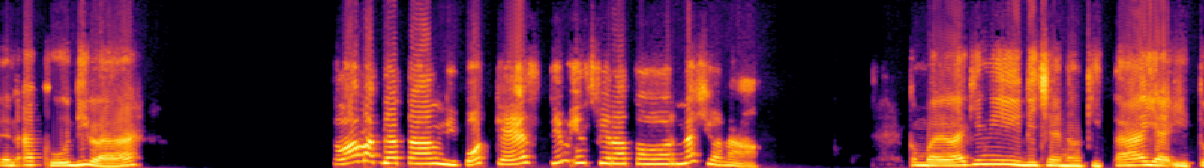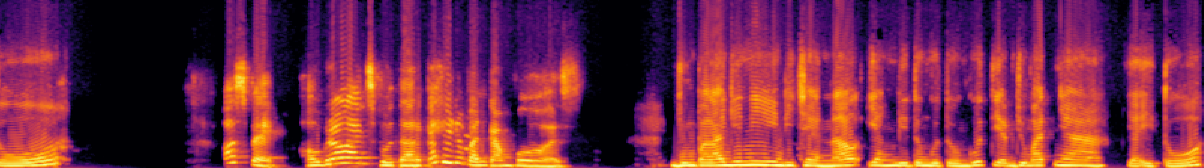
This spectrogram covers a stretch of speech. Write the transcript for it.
Dan aku Dila. Selamat datang di podcast Tim Inspirator Nasional. Kembali lagi nih di channel kita yaitu Ospek, obrolan seputar kehidupan kampus. Jumpa lagi nih di channel yang ditunggu-tunggu tiap Jumatnya, yaitu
